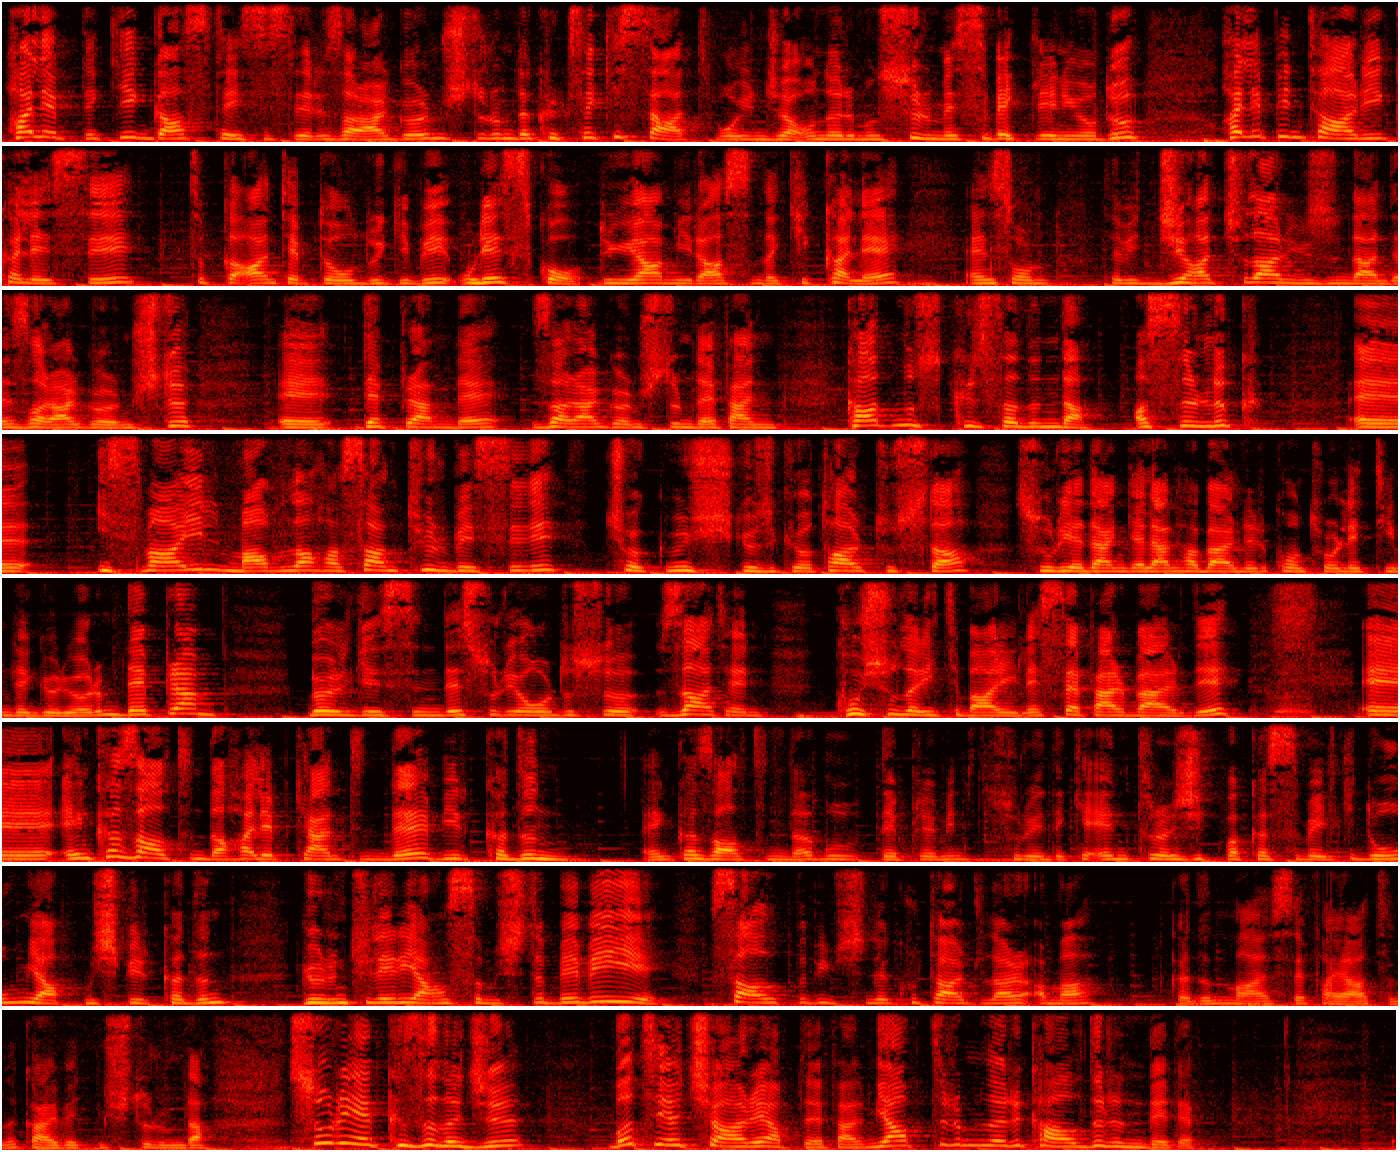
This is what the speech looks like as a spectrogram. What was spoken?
Halep'teki gaz tesisleri zarar görmüş durumda. 48 saat boyunca onarımın sürmesi bekleniyordu. Halep'in tarihi kalesi tıpkı Antep'te olduğu gibi UNESCO Dünya Mirası'ndaki kale en son tabii cihatçılar yüzünden de zarar görmüştü e, depremde zarar görmüş durumda efendim. Kadmus kırsalında asırlık e, İsmail Mavla Hasan Türbesi çökmüş gözüküyor Tartus'ta. Suriye'den gelen haberleri kontrol ettiğimde görüyorum. Deprem bölgesinde Suriye ordusu zaten koşullar itibariyle seferberdi. Ee, enkaz altında Halep kentinde bir kadın enkaz altında bu depremin Suriye'deki en trajik vakası belki doğum yapmış bir kadın görüntüleri yansımıştı. Bebeği sağlıklı bir biçimde kurtardılar ama kadın maalesef hayatını kaybetmiş durumda. Suriye Kızılacı Batı'ya çağrı yaptı efendim. Yaptırımları kaldırın dedi.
